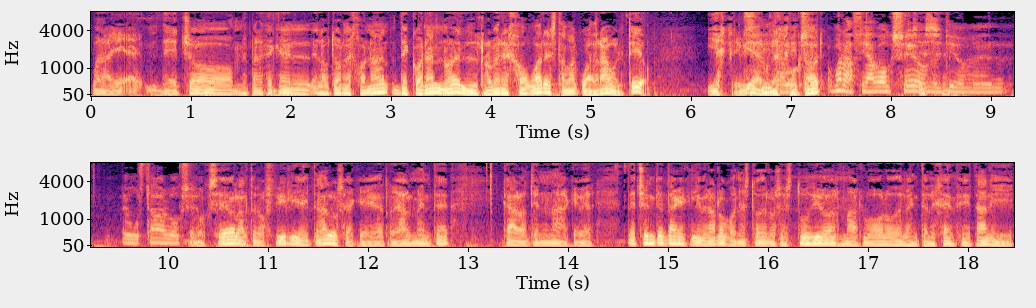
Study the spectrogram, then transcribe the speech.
Bueno, eh, de hecho, me parece que el, el autor de Conan, de Conan, ¿no? El Robert E. Howard estaba cuadrado, el tío. Y escribía, era un escritor. boxeo. Bueno, hacía boxeo, Sí, el sí. tío. le gustaba el el boxeo. boxeo, la alterofilia y tal, o sea que realmente, claro, no tiene nada que ver. De hecho, intentan equilibrarlo con esto de los estudios, más luego lo de la inteligencia y tal, y,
